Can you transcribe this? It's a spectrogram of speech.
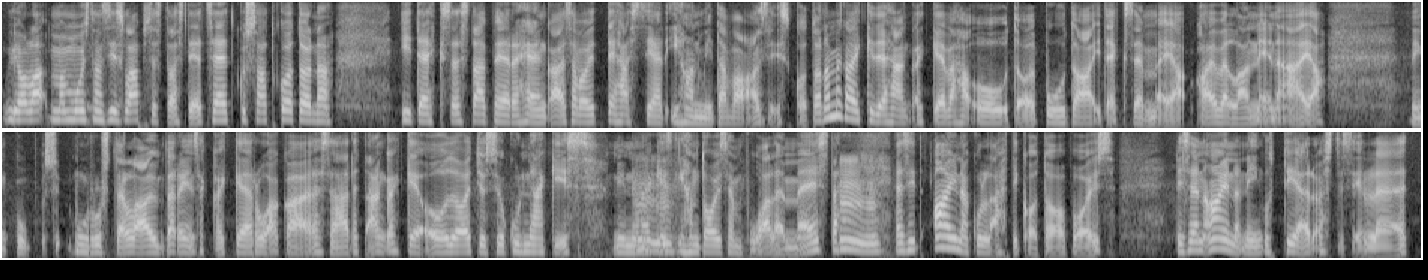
jolla, mä muistan siis lapsesta asti, että se, että kun sä oot kotona itseksesi tai perheen kanssa, sä voit tehdä siellä ihan mitä vaan. Siis kotona me kaikki tehdään kaikkea vähän outoa, puhutaan itseksemme ja kaivellaan nenää ja niin kuin murustellaan ympäriinsä kaikkea ruokaa ja säädetään kaikkea outoa, että jos joku näkisi, niin ne mm. näkisi ihan toisen puolen meistä. Mm. Ja sitten aina kun lähti kotoa pois, niin sen aina niin kuin tiedosti silleen, että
